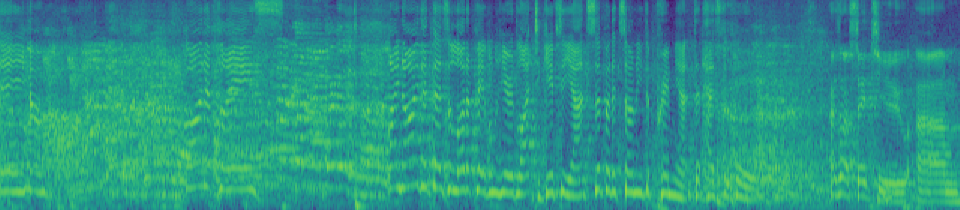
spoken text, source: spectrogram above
The, um, order, please. I know that there's a lot of people here who'd like to give the answer, but it's only the Premier that has the call. As I've said to you, um,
